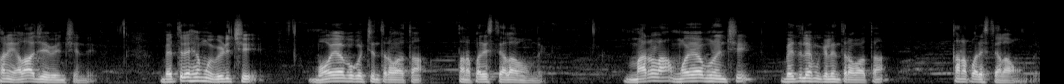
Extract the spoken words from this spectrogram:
తను ఎలా జీవించింది? బెత్లహేము విడిచి మోయాబుకు వచ్చిన తర్వాత తన పరిస్థితి ఎలా ఉంది? మరలా మోయాబు నుంచి బెత్లహేముకి వెళ్ళిన తర్వాత తన పరిస్థితి ఎలా ఉంది?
